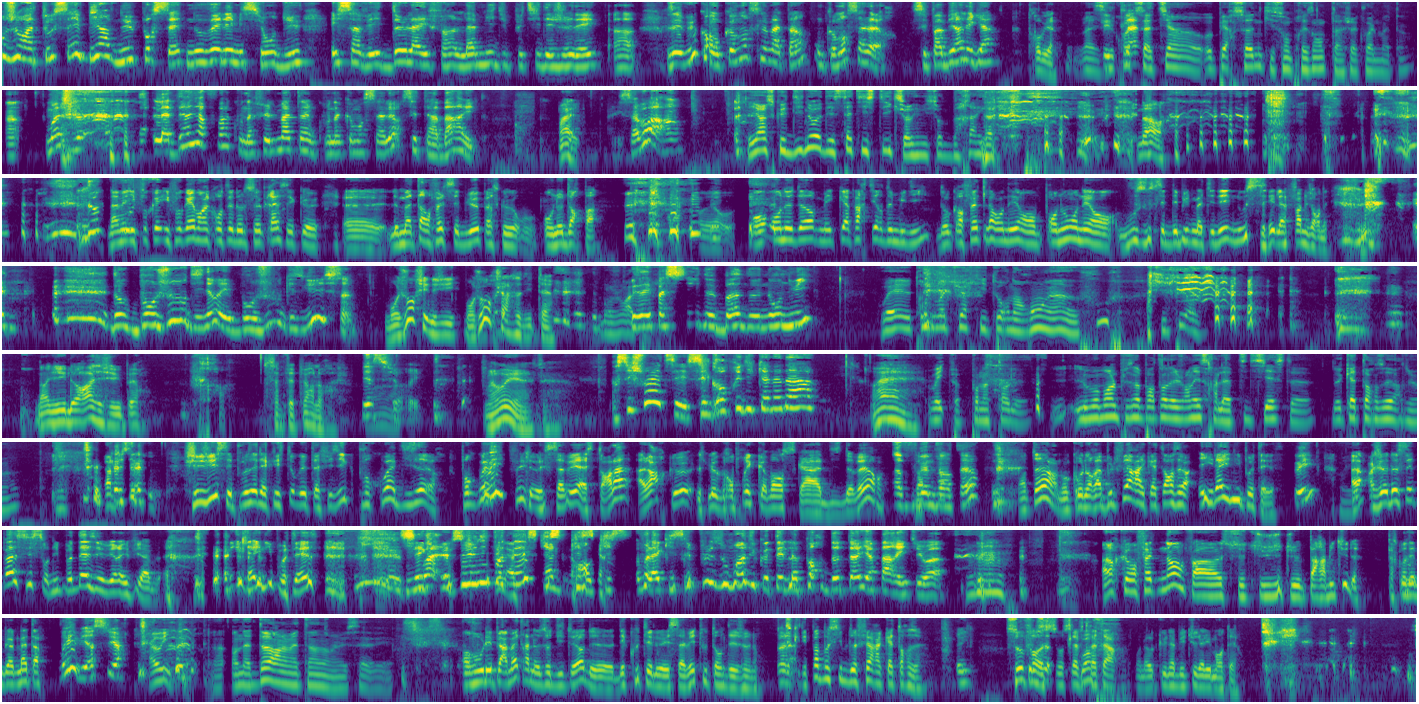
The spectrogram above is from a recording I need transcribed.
Bonjour à tous et bienvenue pour cette nouvelle émission du SAV de la F1, l'ami du petit déjeuner. Ah, vous avez vu, quand on commence le matin, on commence à l'heure. C'est pas bien les gars? Trop bien. Ouais, je crois que ça tient aux personnes qui sont présentes à chaque fois le matin. Hein. Moi, je... la dernière fois qu'on a fait le matin, qu'on a commencé à l'heure, c'était à Bahreïn. Ouais. Allez savoir, hein D'ailleurs, est-ce que Dino a des statistiques sur l'émission de Bahreïn Non. Donc, Non mais il faut que, il faut quand même raconter notre secret, c'est que euh, le matin en fait c'est mieux parce que on, on ne dort pas. on, on- ne dort mais qu'à partir de midi. Donc en fait là on est en, pour nous on est en, vous c'est le début de matinée, nous c'est la fin de journée. donc bonjour Dino et bonjour Gus Gus. Bonjour Shinji, bonjour chers auditeurs. Bonjour à Vous avez passé une bonne non-nuit? Ouais, trop de voitures qui tournent en rond, là, euh, fou. C'est pur. Non il y a eu l'orage et j'ai eu peur. Ça me fait peur l'orage. Bien sûr, oui. Bah oui. c'est- Ah, chouette, c'est le Grand Prix du Canada. Ouais. Oui, pour l'instant, le, le moment le plus important de la journée sera la petite sieste de 14 heures, tu vois. Alors, tu sais que s'est posé la question métaphysique, pourquoi 10 heures? Pourquoi Oui. tu fais le SAV à cette heure-là alors que le Grand Prix commence qu'à 19h À vous même 20h. 20h, donc on aurait pu le faire à 14h. Et il a une hypothèse. Oui. Oui. Alors, je ne sais pas si son hypothèse est vérifiable. il a une hypothèse. C'est une hypothèse qui, voilà, qui serait plus ou moins du côté de la porte d'Auteuil à Paris, tu vois. Alors qu'en fait, non, enfin, par habitude. Parce qu'on est bien le matin. Oui, bien sûr. ah oui, on adore le matin dans le SAV. On voulait permettre à nos auditeurs de, d'écouter le SAV tout en déjeunant. Voilà. Ce qui n'est pas possible de faire à 14h. Oui. Sauf Comme euh, ça- si on se lève très tard. On n'a aucune habitude alimentaire.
